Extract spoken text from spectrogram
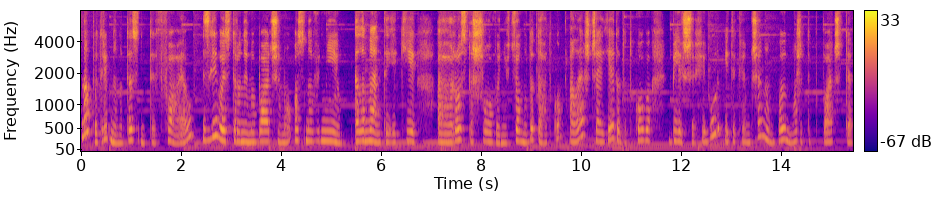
Нам потрібно натиснути Файл. З лівої сторони ми бачимо основні елементи, які е, розташовані в цьому додатку, але ще є додатково більше фігур, і таким чином ви можете побачити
